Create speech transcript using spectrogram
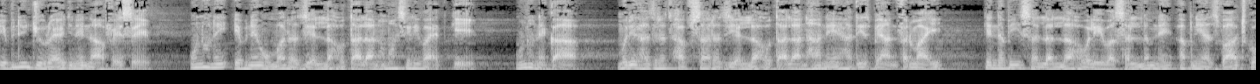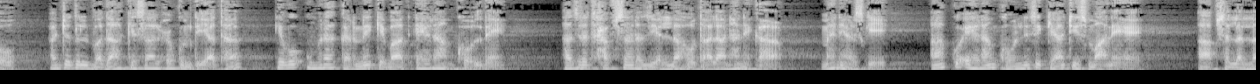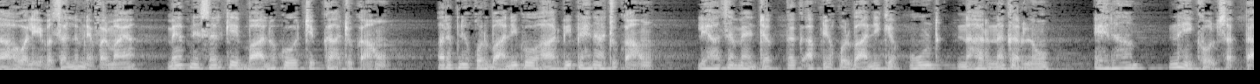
ابن جریج نے نافع سے انہوں نے ابن عمر رضی اللہ تعالیٰ عنہ سے روایت کی۔ انہوں نے کہا، مجھے حضرت حفصہ رضی اللہ تعالیٰ عنہ نے حدیث بیان فرمائی کہ نبی صلی اللہ علیہ وسلم نے اپنی ازواج کو حجت الوداع کے سال حکم دیا تھا کہ وہ عمرہ کرنے کے بعد احرام کھول دیں۔ حضرت حفصہ رضی اللہ تعالیٰ عنہ نے کہا، میں نے عرض کی، آپ کو احرام کھولنے سے کیا چیز مانے ہے؟ آپ صلی اللہ علیہ وسلم نے فرمایا اور اپنی قربانی کو ہار بھی پہنا چکا ہوں۔ لہٰذا میں جب تک اپنی قربانی کے اونٹ نہر نہ کر لوں، احرام نہیں کھول سکتا۔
